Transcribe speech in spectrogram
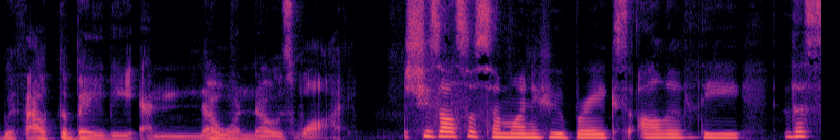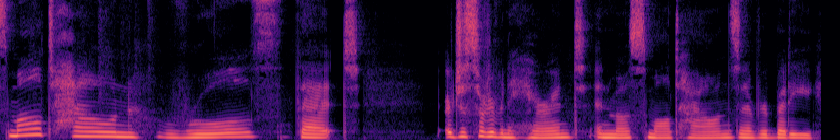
without the baby, and no one knows why. She's also someone who breaks all of the the small town rules that are just sort of inherent in most small towns and everybody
